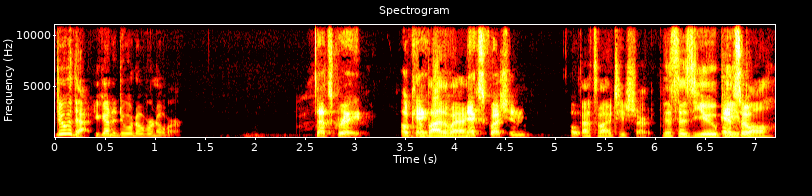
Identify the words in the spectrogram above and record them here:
do that. You got to do it over and over. That's great. Okay and by the way next question Oh. That's my t-shirt. This is you people. So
